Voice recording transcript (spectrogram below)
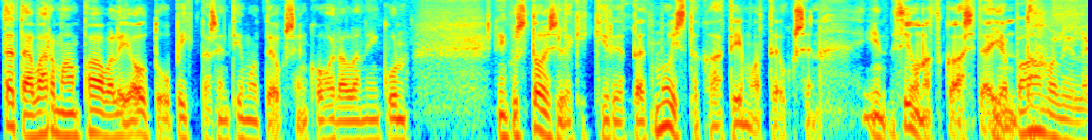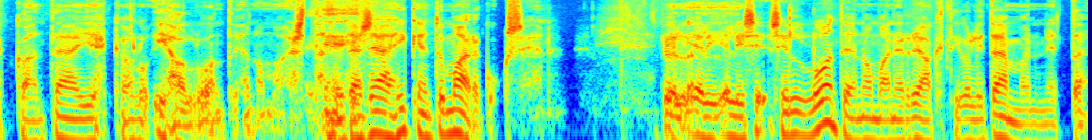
tätä varmaan Paavali joutuu pikkasen Timoteuksen kohdalla niin kuin, niin kuin toisillekin kirjoittaa, että muistakaa Timoteuksen, in, siunatkaa sitä intoa. Ja Paavalillekaan tämä ei ehkä ollut ihan luonteenomaista. Tämä sehän hikentyi Markukseen. Kyllä. Eli, eli se, se luonteenomainen reaktio oli tämmöinen, että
